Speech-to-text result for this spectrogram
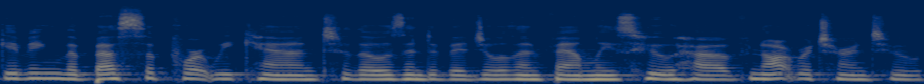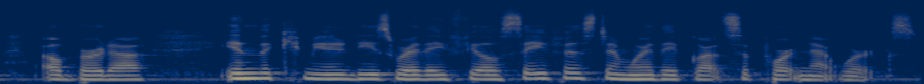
giving the best support we can to those individuals and families who have not returned to Alberta in the communities where they feel safest and where they've got support networks.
